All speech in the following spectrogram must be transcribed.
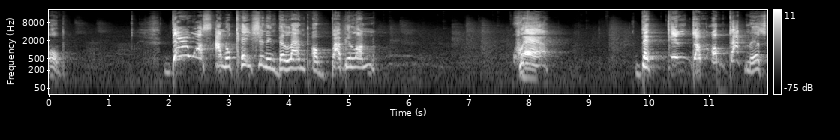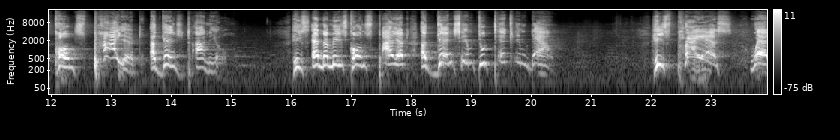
hope. There was an occasion in the land of Babylon where the kingdom of darkness conspired against Daniel. His enemies conspired against him to take him down. His prayers were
